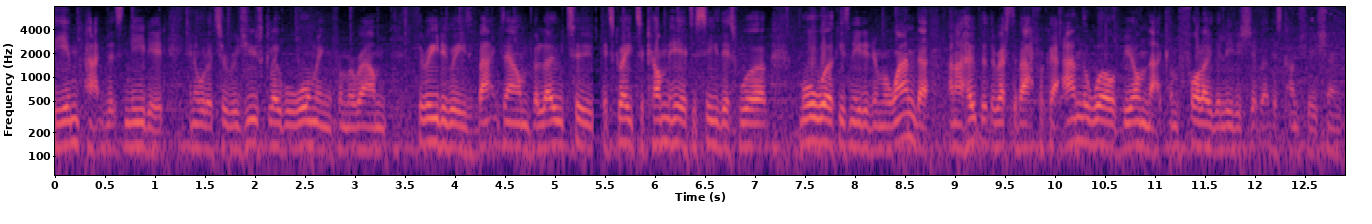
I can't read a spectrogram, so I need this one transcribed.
the impact that's needed in order to reduce global warming from around three degrees back down below two. It's great to come here to see this work. More work is needed in Rwanda and I hope that the rest of Africa and the world beyond that can follow the leadership that this country has shown.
